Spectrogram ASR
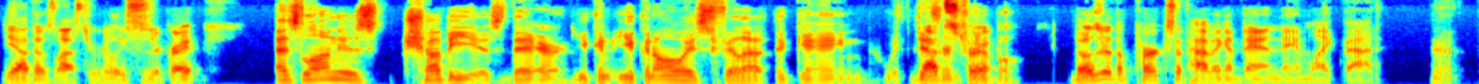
yeah, those last two releases are great. As long as Chubby is there, you can you can always fill out the gang with different people. Those are the perks of having a band name like that. Yeah.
